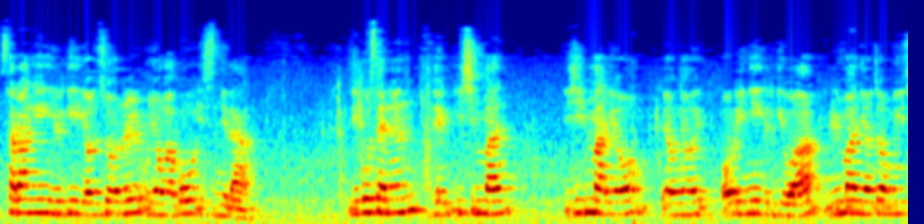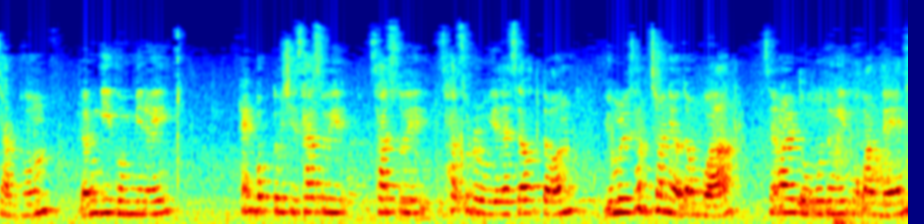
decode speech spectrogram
사랑의 일기 연수원을 운영하고 있습니다. 이곳에는 120만 20만여 명의 어린이 일기와 1만여 점의 작품, 연기 군민의 행복도시 사수의, 사수의, 사수를 위해 썼던 유물 3천여 점과 생활도구 등이 보관된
